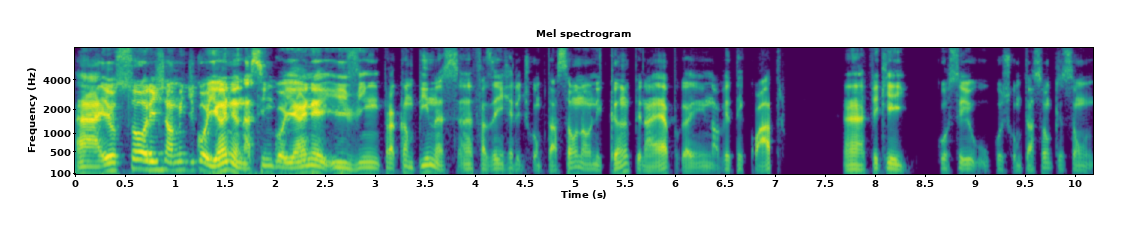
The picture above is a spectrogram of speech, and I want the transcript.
Ah, eu sou originalmente de Goiânia, nasci em Goiânia e vim para Campinas uh, fazer engenharia de computação na Unicamp na época, em 94. Ah, fiquei, cursei o curso de computação, que são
